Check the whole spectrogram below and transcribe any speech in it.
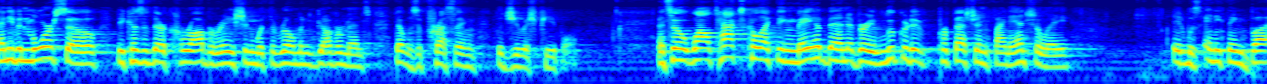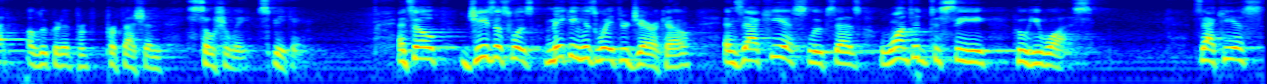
and even more so because of their corroboration with the Roman government that was oppressing the Jewish people. And so, while tax collecting may have been a very lucrative profession financially, it was anything but a lucrative profession socially speaking. And so, Jesus was making his way through Jericho, and Zacchaeus, Luke says, wanted to see who he was. Zacchaeus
